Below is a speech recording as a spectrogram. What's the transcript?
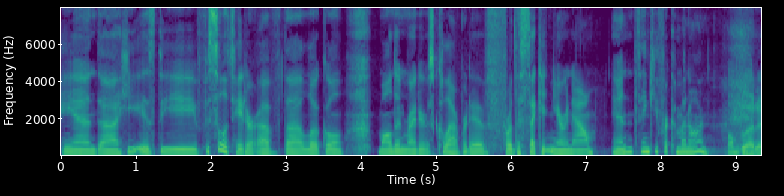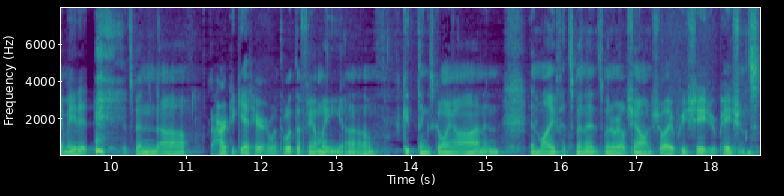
and uh, he is the facilitator of the local Malden Writers Collaborative for the second year now. And thank you for coming on. I'm glad I made it. It's been uh, hard to get here with with the family. Uh, things going on and in life it's been a, it's been a real challenge so i appreciate your patience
